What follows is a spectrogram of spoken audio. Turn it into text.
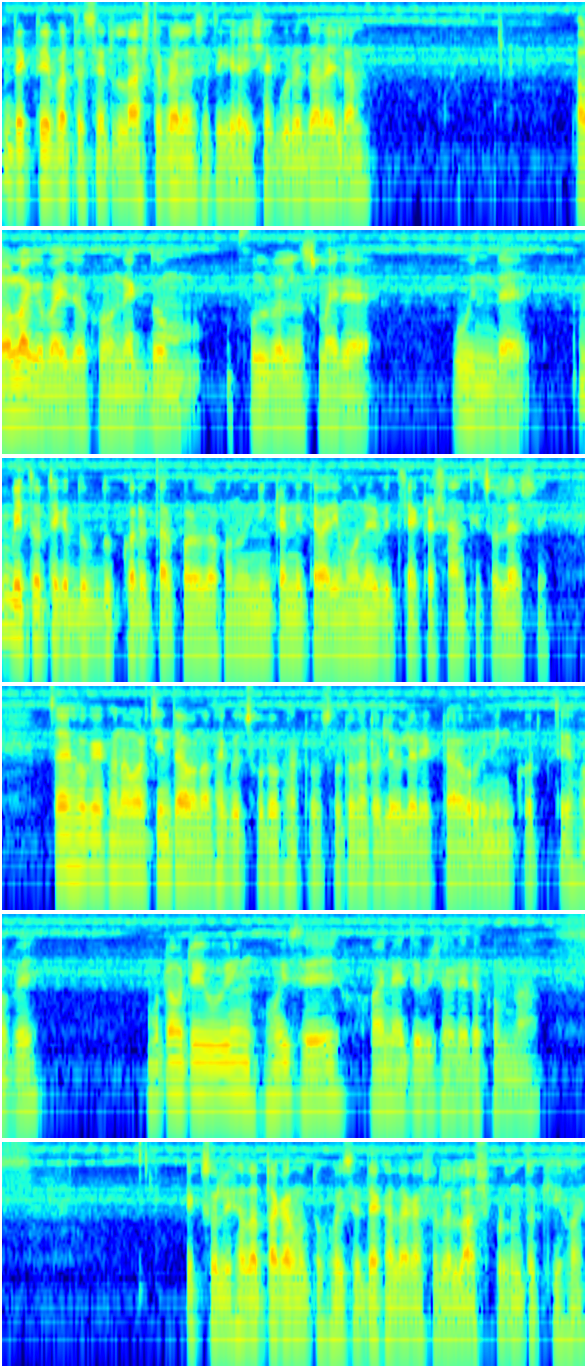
দেখতেই পারতেছেন লাস্টে ব্যালেন্সে থেকে আইসা ঘুরে দাঁড়াইলাম। ভালো লাগে ভাই যখন একদম ফুল ব্যালেন্স মাইরে উইন দেয়। ভিতর থেকে দুক দুক করে, তারপরে যখন উইনিংটা নিতে পারি, মনের ভিতরে একটা শান্তি চলে আসে। যাই হোক, এখন আমার চিন্তা ভাবনা থাকবে ছোটোখাটো। ছোটোখাটো লেভেলের একটা উইনিং করতে হবে। মোটামুটি উইনিং হয়েছে হয় নাই যে বিষয়টা এরকম না। একচল্লিশ হাজার টাকার মতো হয়েছে দেখা যাক আসলে লাস্ট পর্যন্ত কি হয়।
